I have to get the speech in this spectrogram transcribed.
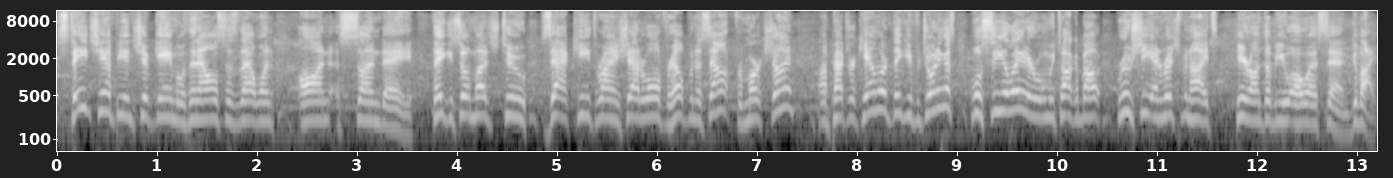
state championship game with analysis of that one on Sunday. Thank you so much to Zach Keith, Ryan Shadowall for helping us out. For Mark Shine, I'm Patrick Hamler. Thank you for joining us. We'll see you later when we talk about Russia and Richmond Heights here on WOSN. Goodbye.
